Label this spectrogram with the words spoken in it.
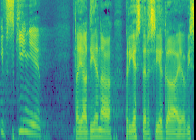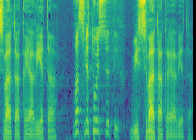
и в скинии Tajā dienā priesteris iegāja visvētākajā vietā, во святой святых visvētākajā vietā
